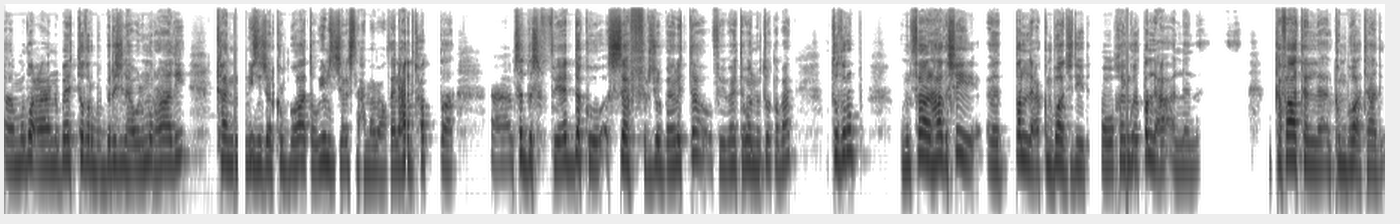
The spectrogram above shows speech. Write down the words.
آآ موضوع إنه بقيت تضرب برجلها والأمور هذه كان يمزج الكومبوهات أو يمزج الأسلحة مع بعض، يعني عادي تحط آآ مسدس في يدك والسيف في رجول بايونيتا وفي بايونيتا 1 و2 طبعًا، وتضرب ومن ثاني هذا الشيء تطلّع كومبوهات جديدة أو خلينا نقول تطلّع ال الكومبوهات هذه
